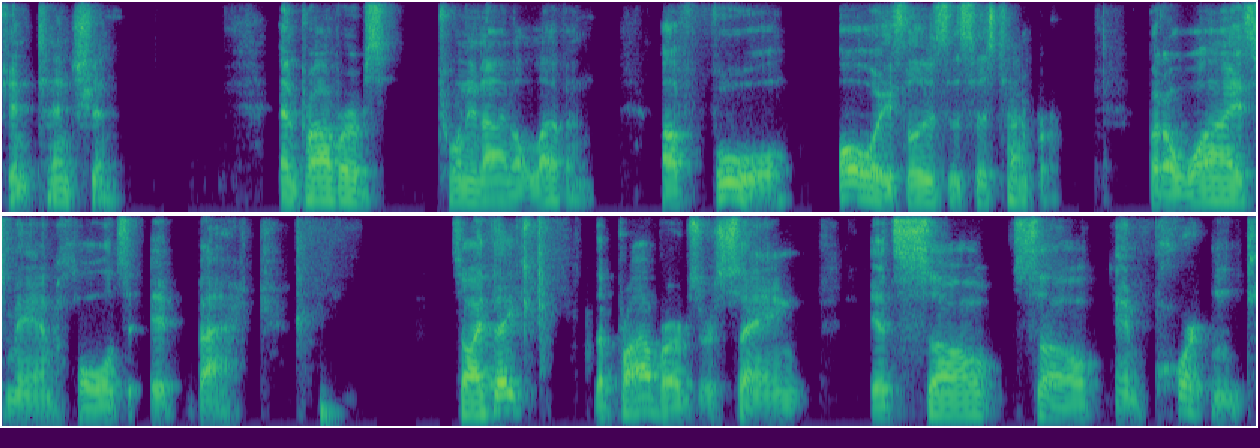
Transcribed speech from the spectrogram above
contention. In Proverbs 29 11, a fool always loses his temper, but a wise man holds it back. So I think the Proverbs are saying it's so, so important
